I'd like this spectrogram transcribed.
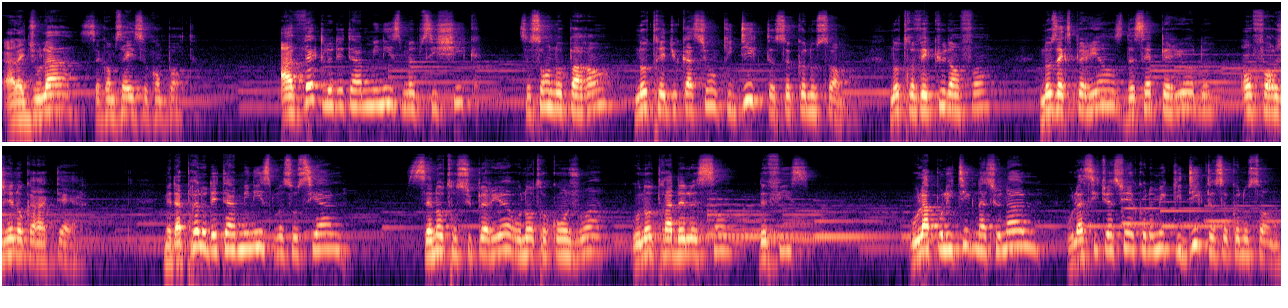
À la Djoula, c'est comme ça qu'ils se comportent. Avec le déterminisme psychique, ce sont nos parents, notre éducation qui dictent ce que nous sommes. Notre vécu d'enfant, nos expériences de cette période ont forgé nos caractères. Mais d'après le déterminisme social, c'est notre supérieur ou notre conjoint ou notre adolescent de fils ou la politique nationale ou la situation économique qui dicte ce que nous sommes.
